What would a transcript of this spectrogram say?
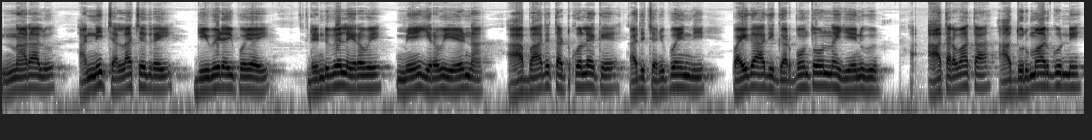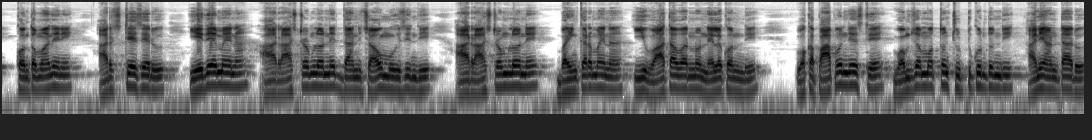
నరాలు అన్నీ చల్లా చెదిరై డివైడ్ అయిపోయాయి. రెండు వేల ఇరవై మే ఇరవై ఏడున ఆ బాధ తట్టుకోలేకే అది చనిపోయింది. పైగా అది గర్భంతో ఉన్న ఏనుగు. ఆ తర్వాత ఆ దుర్మార్గుడిని కొంతమందిని అరెస్ట్ చేశారు. ఏదేమైనా ఆ రాష్ట్రంలోనే దాని చావు ముగిసింది. ఆ రాష్ట్రంలోనే భయంకరమైన ఈ వాతావరణం నెలకొంది. ఒక పాపం చేస్తే వంశం మొత్తం చుట్టుకుంటుంది అని అంటారు.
